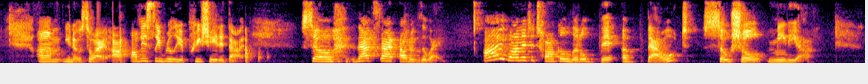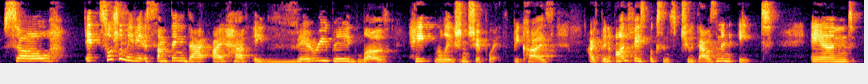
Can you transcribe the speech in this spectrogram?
Um, you know, so I, I obviously really appreciated that. So that's that out of the way. I wanted to talk a little bit about social media. So, it, social media is something that I have a very big love hate relationship with because I've been on Facebook since 2008. And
